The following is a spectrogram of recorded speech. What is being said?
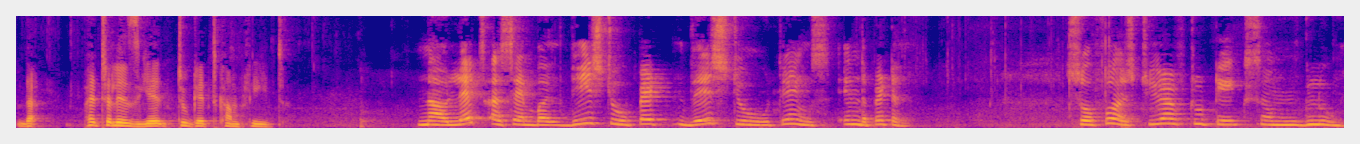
the petal is yet to get complete. Now let's assemble these two pet these two things in the petal. So first you have to take some glue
